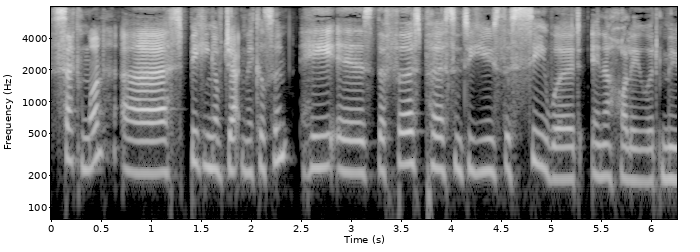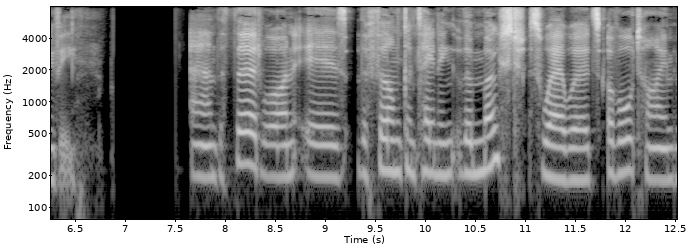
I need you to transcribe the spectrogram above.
Second one, uh, speaking of Jack Nicholson, he is the first person to use the C word in a Hollywood movie. And the third one is the film containing the most swear words of all time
